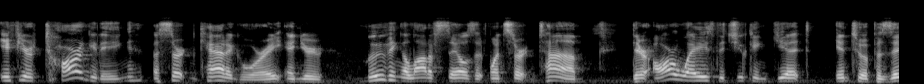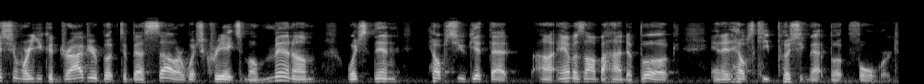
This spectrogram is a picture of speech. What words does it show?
if you're targeting a certain category and you're moving a lot of sales at one certain time, there are ways that you can get into a position where you can drive your book to bestseller, which creates momentum, which then helps you get that uh, Amazon behind a book, and it helps keep pushing that book forward.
